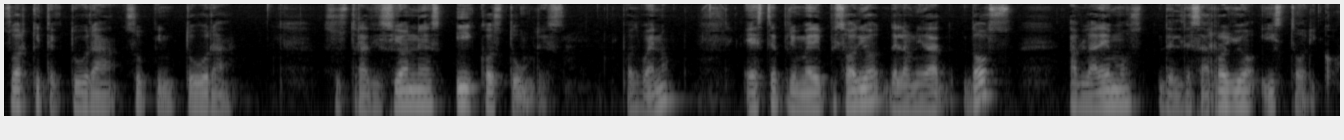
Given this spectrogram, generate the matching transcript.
su arquitectura, su pintura, sus tradiciones y costumbres. Pues bueno, este primer episodio de la unidad 2 hablaremos del desarrollo histórico.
